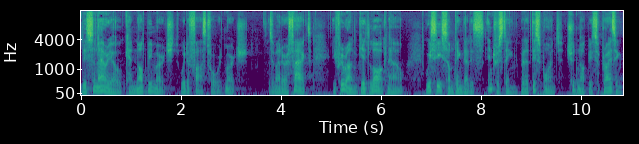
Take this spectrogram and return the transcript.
This scenario cannot be merged with a fast-forward merge. As a matter of fact, if we run git log now, we see something that is interesting, but at this point should not be surprising.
